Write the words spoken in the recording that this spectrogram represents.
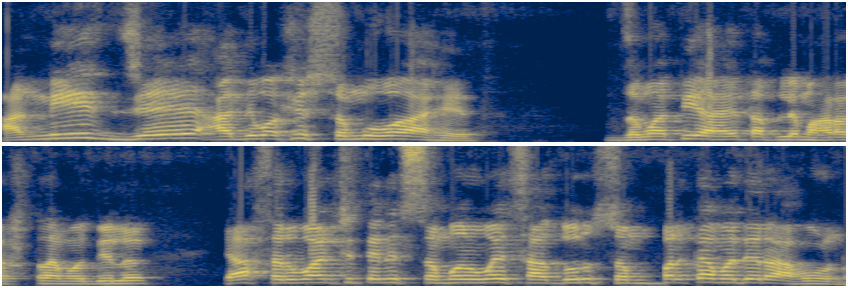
आणि जे आदिवासी समूह आहेत जमाती आहेत आपल्या महाराष्ट्रामधील या सर्वांशी त्यांनी समन्वय साधून संपर्कामध्ये राहून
